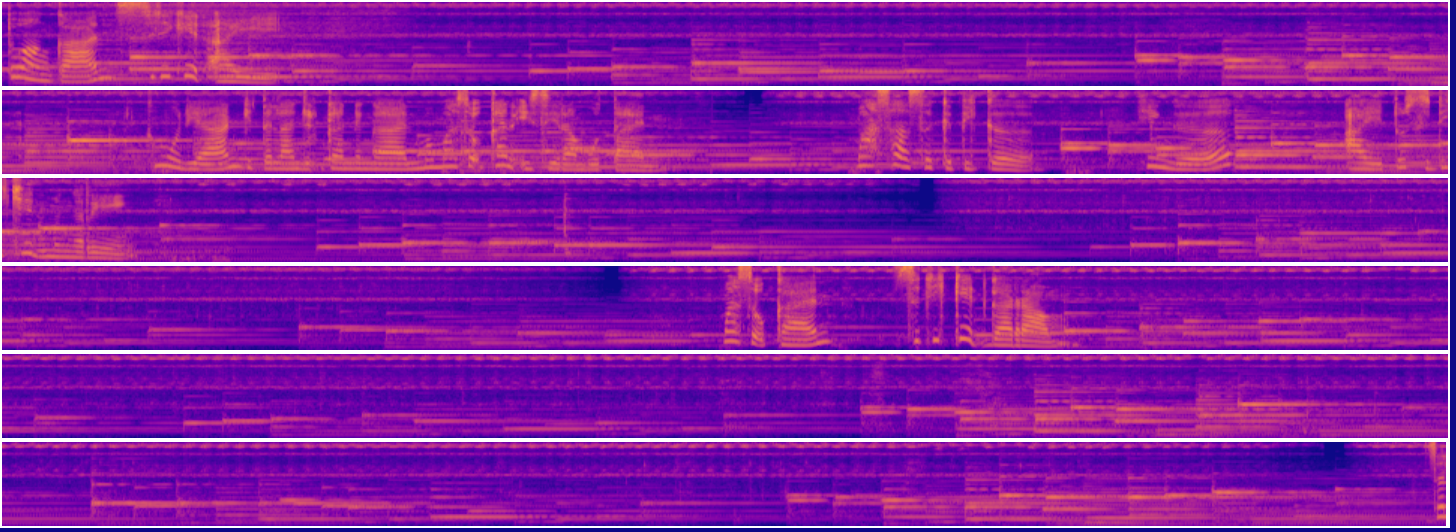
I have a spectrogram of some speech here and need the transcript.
Tuangkan sedikit air. Kemudian kita lanjutkan dengan memasukkan isi rambutan. Masak seketika hingga air itu sedikit mengering. Masukkan sedikit garam.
